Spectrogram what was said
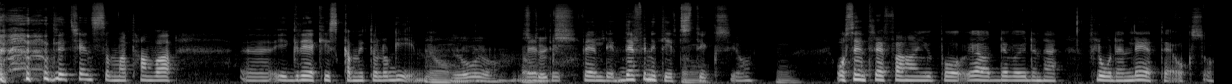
det känns som att han var eh, i grekiska mytologin. Ja. Jo, jo. Väldigt, Styx. väldigt, definitivt Styx, ja. Mm. Och sen träffade han ju på, ja det var ju den här floden Lete också,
